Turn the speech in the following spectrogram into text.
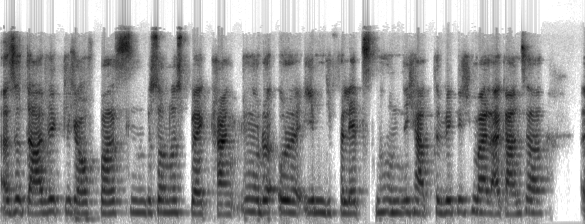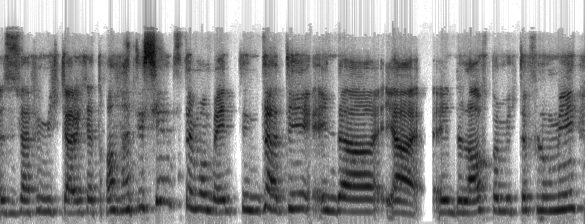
Also da wirklich aufpassen, besonders bei Kranken oder, oder eben die verletzten Hunden. Ich hatte wirklich mal ein ganzer also es war für mich, glaube ich, der traumatisierendste Moment in der, die, in der, ja, in der Laufbahn mit der Flummi,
